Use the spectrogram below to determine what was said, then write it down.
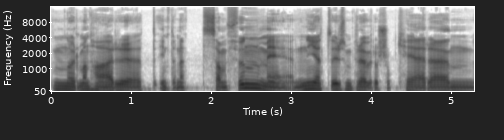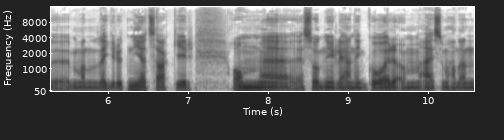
når man har et internettsamfunn med nyheter som prøver å sjokkere, man legger ut nyhetssaker om Jeg så nylig en i går om ei som hadde en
